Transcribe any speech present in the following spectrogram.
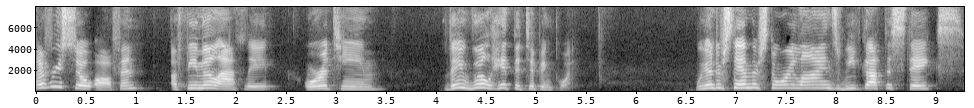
Every so often, a female athlete or a team, they will hit the tipping point. We understand their storylines, we've got the stakes.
